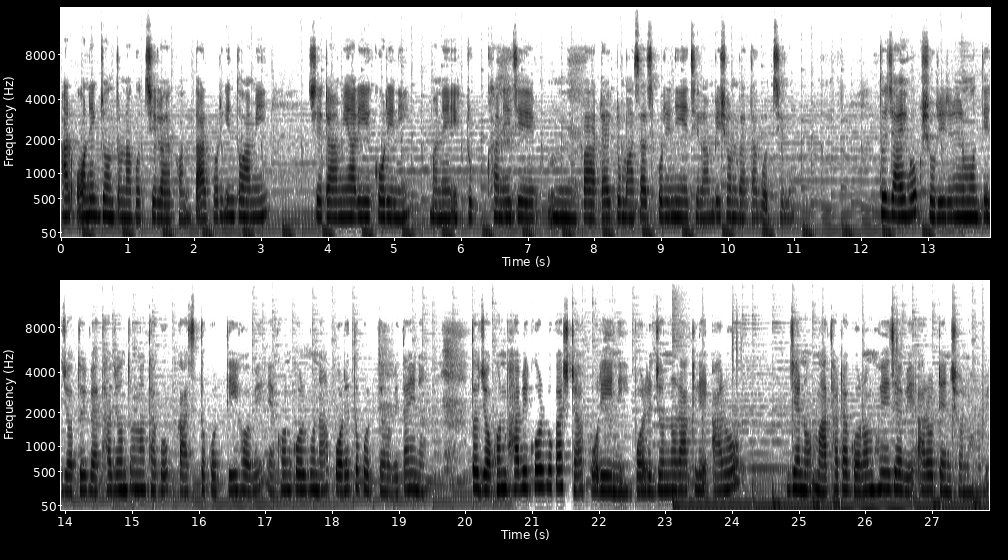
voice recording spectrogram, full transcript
আর অনেক যন্ত্রণা করছিল এখন। তারপর কিন্তু আমি সেটা আমি আর ইয়ে করিনি। মানে একটুখানি যে পাটা একটু মাসাজ করে নিয়েছিলাম, ভীষণ ব্যথা করছিল। তো যাই হোক, শরীরের মধ্যে যতই ব্যথা যন্ত্রণা থাকুক, কাজ তো করতেই হবে। এখন করব না, পরে তো করতে হবে, তাই না? তো যখন ভাবি করব কাজটা, করেই নিই। পরের জন্য রাখলে আরও যেন মাথাটা গরম হয়ে যাবে, আরও টেনশন হবে।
